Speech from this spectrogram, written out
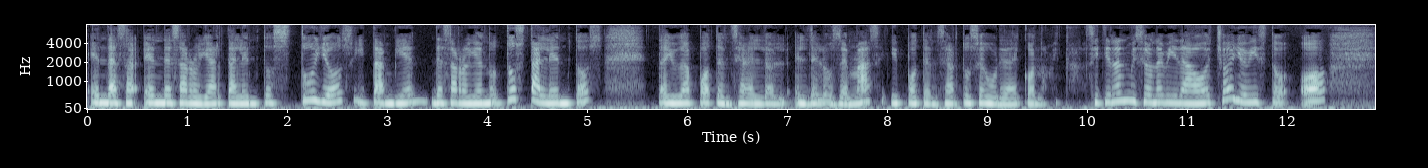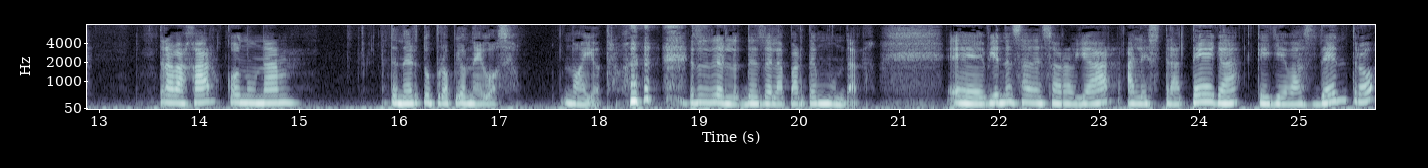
en, desarrollar talentos tuyos y también desarrollando tus talentos te ayuda a potenciar el el de, los demás y potenciar tu seguridad económica. Si tienes misión de vida 8, yo he visto o trabajar con una, tener tu propio negocio. No hay otra. Eso es desde, la parte mundana. Eh, vienes a desarrollar al estratega que llevas dentro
